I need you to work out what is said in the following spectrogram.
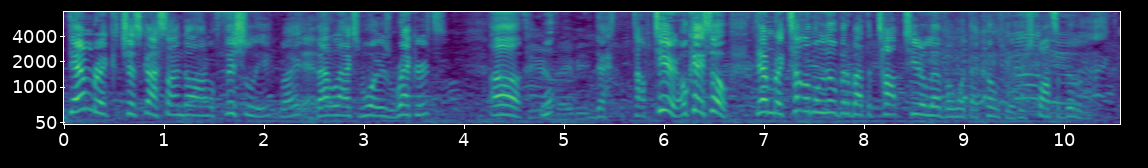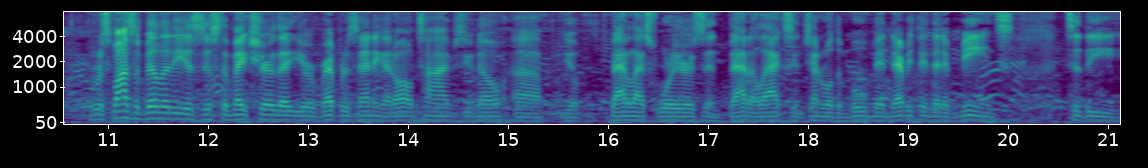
Demrick just got signed on officially, right? Battle Axe Warriors Records. Uh, wh- the top tier. Okay, so Demrick, tell them a little bit about the top tier level and what that comes with, the responsibilities. The responsibility is just to make sure that you're representing at all times, you know, uh, you know, Battle Axe Warriors and Battle Axe in general, the movement and everything that it means to the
